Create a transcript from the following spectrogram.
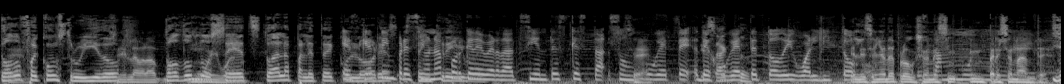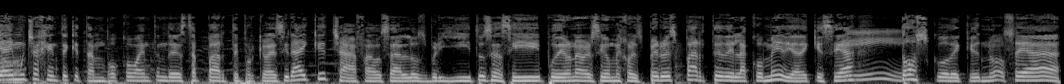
todo Sí. fue construido, Sí, la verdad, todos los bueno. sets, toda la paleta de Es colores. que te impresiona porque de verdad sientes que está, son Sí. juguete, de Exacto. juguete todo igualito. El diseño de producción Está es muy, muy impresionante. Y hay mucha gente que tampoco va a entender esta parte porque va a decir, ay, qué chafa, o sea, los brillitos así pudieron haber sido mejores, pero es parte de la comedia, de que sea Sí. tosco, de que no sea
